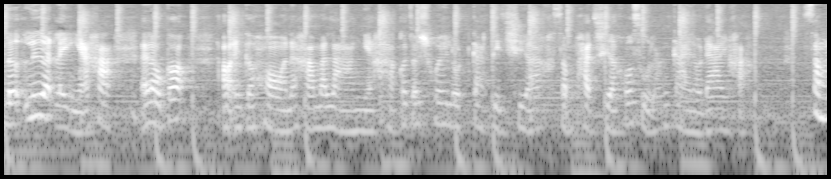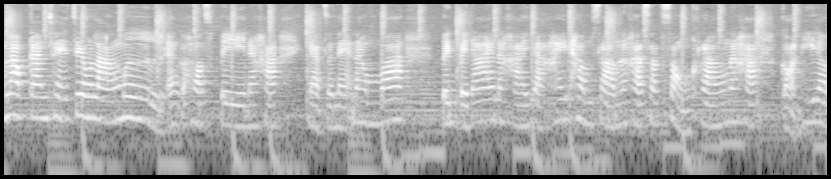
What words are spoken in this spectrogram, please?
เลอะเลือดอะไรอย่างเงี้ยค่ะ แล้วเราก็เอาแอลกอฮอล์นะคะ มาล้างเนี่ยค่ะ ก็จะช่วยลดการติดเชื้อสัมผัสเชื้อเข้าสู่ร่างกายเราได้ค่ะ สำหรับการใช้เจลล้างมือหรือแอลกอฮอล์สเปรย์นะคะ อยากจะแนะนำว่าเป็นไปได้นะคะ อยากให้ทำซ้ำนะคะสัก 2 ครั้งนะคะ ก่อนที่เรา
